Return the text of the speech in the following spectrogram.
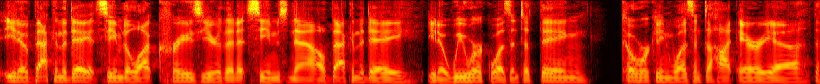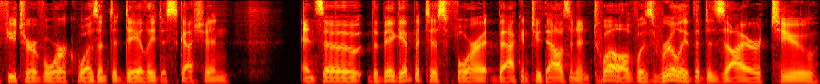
You know, back in the day, it seemed a lot crazier than it seems now. Back in the day, you know, WeWork wasn't a thing, co working wasn't a hot area, the future of work wasn't a daily discussion. And so the big impetus for it back in 2012 was really the desire to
